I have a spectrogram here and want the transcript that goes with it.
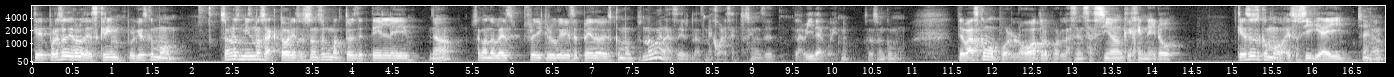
Que por eso digo lo de Scream. Porque es como. Son los mismos actores. O sea, son, son como actores de tele, ¿no? O sea, cuando ves Freddy Krueger y ese pedo, es como. Pues no van a ser las mejores actuaciones de la vida, güey, ¿no? O sea, son como. Te vas como por lo otro, por la sensación que generó. Que eso es como. Eso sigue ahí, Sí. ¿no?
